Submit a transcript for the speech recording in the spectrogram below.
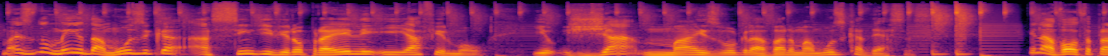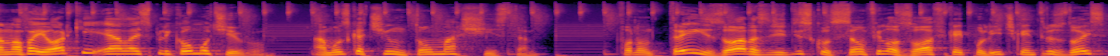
Mas no meio da música, a Cindy virou para ele e afirmou: Eu jamais vou gravar uma música dessas. E na volta para Nova York, ela explicou o motivo. A música tinha um tom machista. Foram três horas de discussão filosófica e política entre os dois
